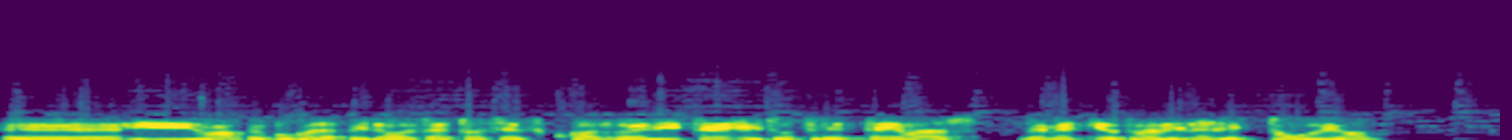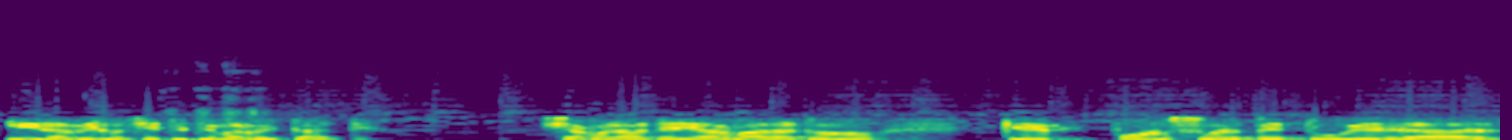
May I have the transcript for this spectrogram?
Eh, y rompe un poco la pelota. Entonces, cuando edité estos tres temas, me metí otra vez en el estudio y grabé los siete temas restantes. Ya con la batería armada, todo. Que por suerte tuve la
